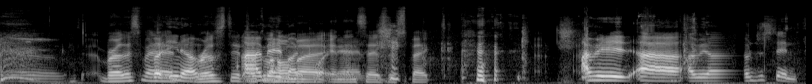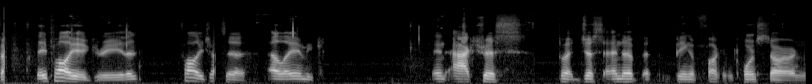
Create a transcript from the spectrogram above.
Bro, this man But, you know, roasted I made my Oklahoma point, and then says respect. I mean, uh, I mean, I'm just saying. They probably agree. They're probably trying to LA and become an actress, but just end up being a fucking porn star. And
